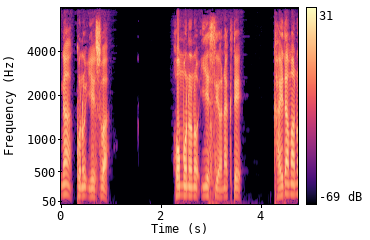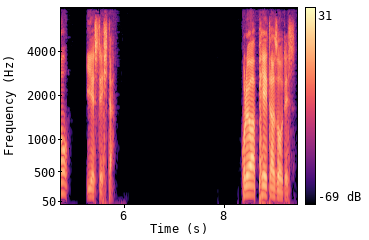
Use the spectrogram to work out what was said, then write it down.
が、このイエスは本物のイエスではなくて、替え玉のイエスでした。これはペータ像です。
